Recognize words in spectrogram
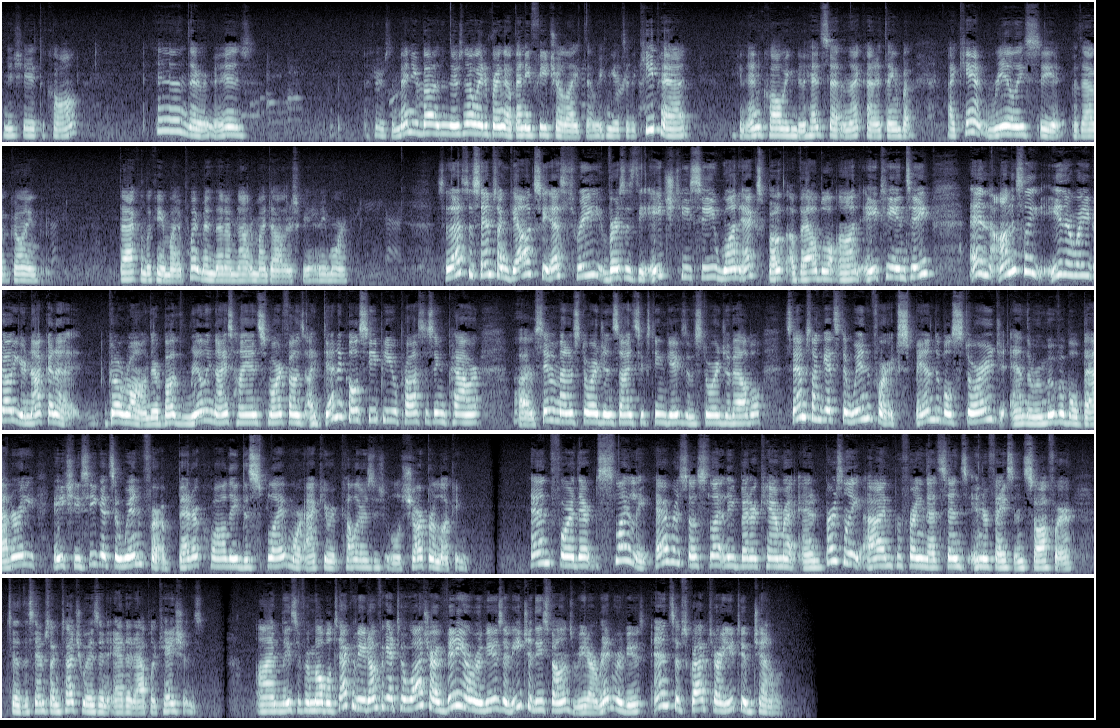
initiate the call, and there it is. Here's the menu button. There's no way to bring up any feature like that. We can get to the keypad, we can end call, we can do headset and that kind of thing, but I can't really see it without going back and looking at my appointment, then I'm not in my dollar screen anymore. So that's the Samsung Galaxy S3 versus the HTC One X, both available on AT&T. And honestly, either way you go, you're not going to go wrong. They're both really nice high-end smartphones, identical CPU processing power, uh, same amount of storage inside, 16 gigs of storage available. Samsung gets the win for expandable storage and the removable battery. HTC gets a win for a better quality display, more accurate colors, a little sharper looking. And for their slightly, ever so slightly better camera, and personally I'm preferring that Sense interface and software to the Samsung TouchWiz and added applications. I'm Lisa from Mobile Tech Review. Don't forget to watch our video reviews of each of these phones, read our written reviews, and subscribe to our YouTube channel.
